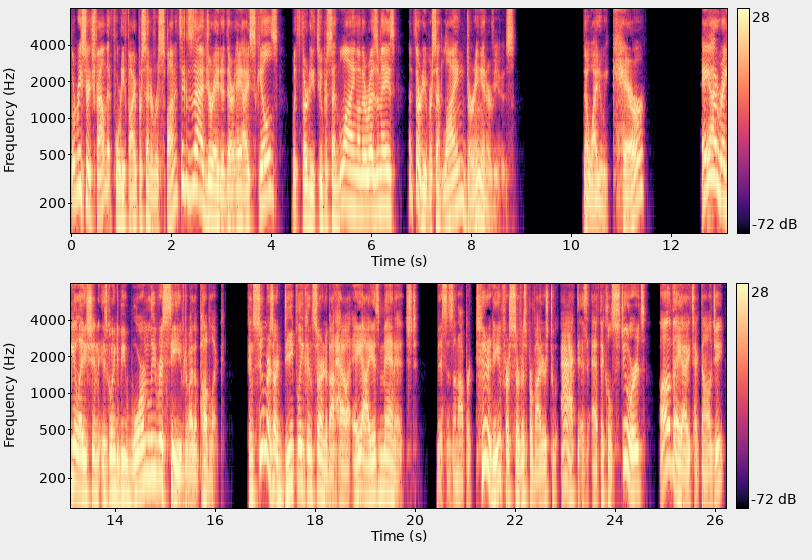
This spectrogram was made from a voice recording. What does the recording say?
the research found that 45% of respondents exaggerated their AI skills, with 32% lying on their resumes and 30% lying during interviews. Now, why do we care? AI regulation is going to be warmly received by the public. Consumers are deeply concerned about how AI is managed. This is an opportunity for service providers to act as ethical stewards of AI technology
